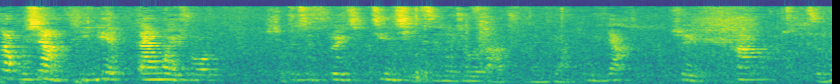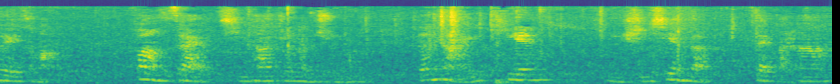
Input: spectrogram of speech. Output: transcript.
那不像停业单位说，就是最近期之内就会把它处分掉，不一样。所以它只会什么放在其他中的损益，等哪一天你实现了，再把它。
